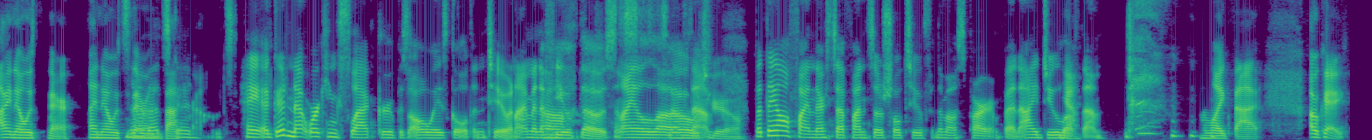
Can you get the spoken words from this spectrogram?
I know it's there. I know it's No, there in the that's good. background. Hey, a good networking Slack group is always golden too, and I'm in a few Oh, of those, and I love so them. true. But they all find their stuff on social too, for the most part. But I do love them. I like that. Okay.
